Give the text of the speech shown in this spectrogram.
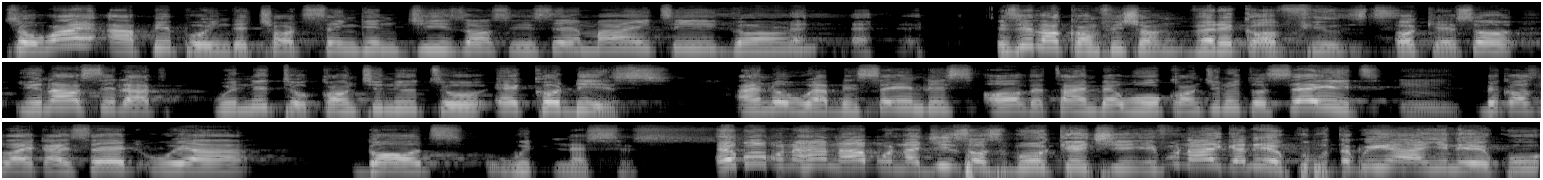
So why are people in the church singing Jesus is a mighty God? is it not confusion? very confused Okay, so you now see that we need to continue to echo this. I know we have been saying this all the time, but we'll continue to say it mm. because, like I said, we are God's witnesses. ebe ọ bụ na ha na-abụ na jizọs bụ okechi ifu na anyị ga na-ekwupụtakwa ihe anyị na-ekwu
